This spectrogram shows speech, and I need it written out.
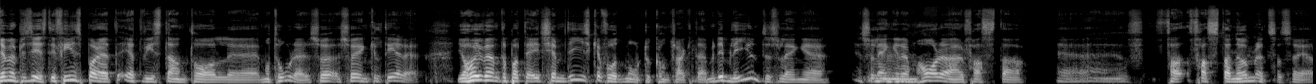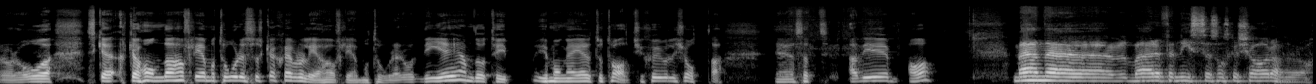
Ja men precis, det finns bara ett, ett visst antal eh, motorer, så, så enkelt är det. Jag har ju väntat på att HMD ska få ett motorkontrakt där, men det blir ju inte så länge, så länge Mm. de har det här fasta, eh, fa, fasta numret så att säga. Och ska, ska Honda ha fler motorer så ska Chevrolet ha fler motorer. Och det är ändå typ, hur många är det totalt? 27 eller 28? Eh, så att, ja, det är, ja, Men eh, vad är det för Nisse som ska köra nu då?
